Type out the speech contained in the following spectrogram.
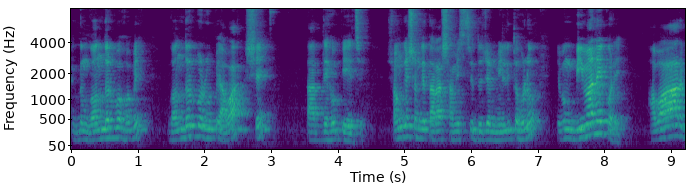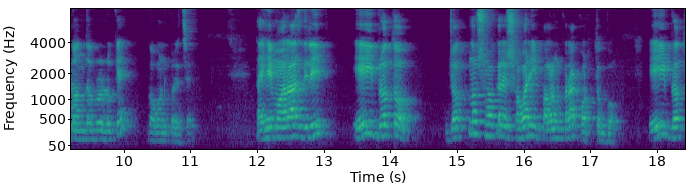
একদম গন্ধর্ব হবে, গন্ধর্ব রূপে আবার সে তার দেহ পেয়েছে। সঙ্গে সঙ্গে তারা স্বামী স্ত্রী দুজন মিলিত হলো এবং বিমানে করে আবার গন্ধর্ব লোকে গমন করেছে। তাই হে মহারাজ দিলীপ, এই ব্রত যত্ন সহকারে সবারই পালন করা কর্তব্য। এই ব্রত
